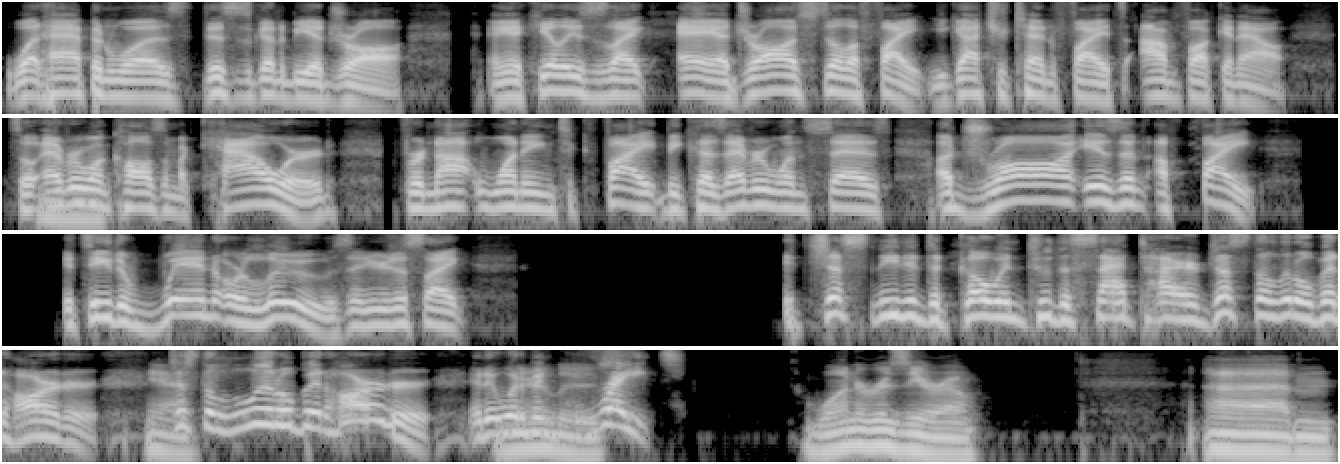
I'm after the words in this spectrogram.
What happened was this is going to be a draw. And Achilles is like, hey, a draw is still a fight. You got your ten fights. I'm fucking out. So Mhm. everyone calls him a coward for not wanting to fight because everyone says a draw isn't a fight. It's either win or lose. And you're just like, it just needed to go into the satire just a little bit harder yeah. just a little bit harder and it would have been lose. great one or a zero. Um,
